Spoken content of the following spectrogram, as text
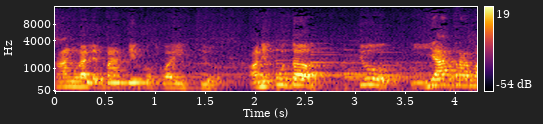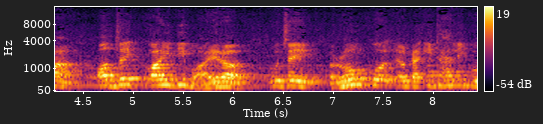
साङ्लाले बाँधिएको कैद थियो। अनि ऊ त त्यो यात्रामा अझै कैदी भएर ऊ चाहिँ रोमको एउटा इटालीको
